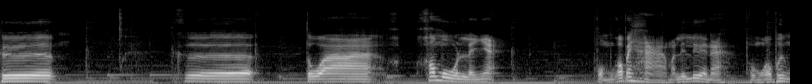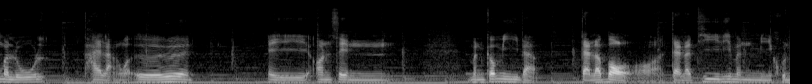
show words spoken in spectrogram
คือคือตัวข้อมูลอะไรเงี้ยผมก็ไปหามาเรื่อยๆนะ ผมก็เพิ่งมารู้ ภายหลังว่า เออไอออนเซนมันก็มีแบบแต่ละบ่อแต่ละที่ที่มันมีคุณ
